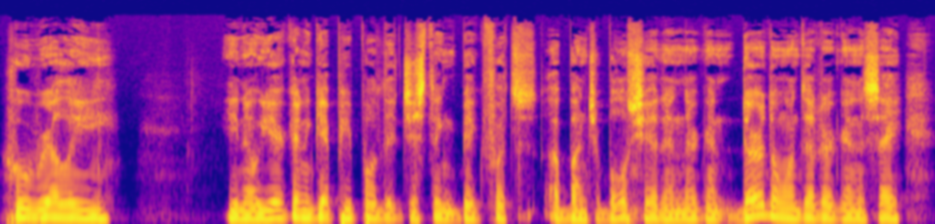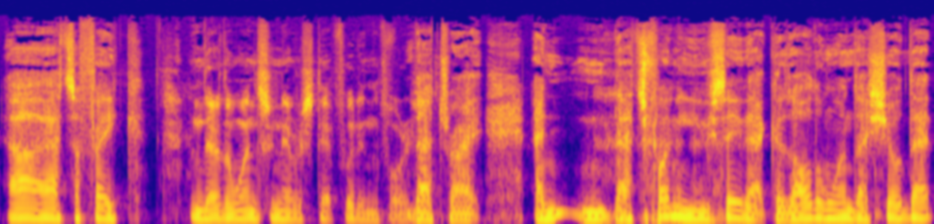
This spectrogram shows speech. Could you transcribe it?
who really, you know, you're going to get people that just think Bigfoot's a bunch of bullshit, and they're going they're the ones that are going to say, ah, that's a fake. and they're the ones who never step foot in the forest. That's right, and that's funny you say that because all the ones I showed that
